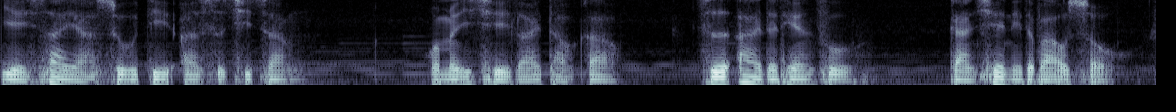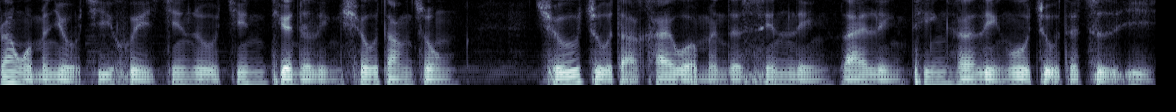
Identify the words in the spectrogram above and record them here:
耶赛亚书第二十七章。我们一起来祷告：慈爱的天父，感谢你的保守，让我们有机会进入今天的灵修当中。求主打开我们的心灵，来聆听和领悟主的旨意。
